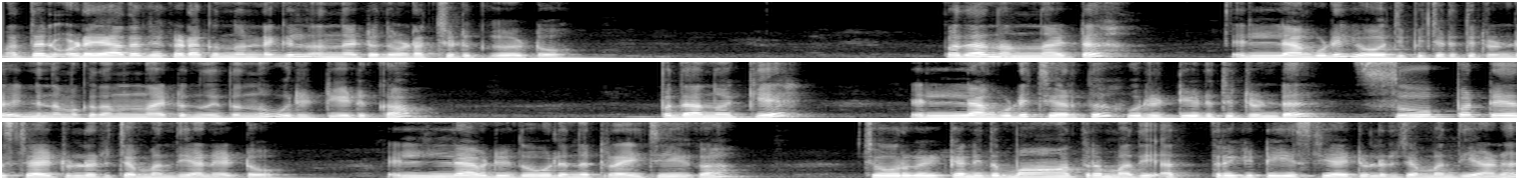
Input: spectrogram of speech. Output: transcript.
മത്തൻ ഉടയാതൊക്കെ കിടക്കുന്നുണ്ടെങ്കിൽ നന്നായിട്ടൊന്ന് ഉടച്ചെടുക്കുക കേട്ടോ. അപ്പോൾ അതാ നന്നായിട്ട് എല്ലാം കൂടി യോജിപ്പിച്ചെടുത്തിട്ടുണ്ട്. ഇനി നമുക്ക് നന്നായിട്ടൊന്ന് ഇതൊന്ന് ഉരുട്ടിയെടുക്കാം. അപ്പോൾ ഇതാ നോക്കിയേ എല്ലാം കൂടി ചേർത്ത് ഉരുട്ടിയെടുത്തിട്ടുണ്ട്. സൂപ്പർ ടേസ്റ്റ് ആയിട്ടുള്ളൊരു ചമ്മന്തിയാണ് കേട്ടോ. എല്ലാവരും ഇതുപോലെ ഒന്ന് ട്രൈ ചെയ്യുക. ചോറ് കഴിക്കാൻ ഇത് മാത്രം മതി. അത്രയ്ക്ക് ടേസ്റ്റി ആയിട്ടുള്ളൊരു ചമ്മന്തിയാണ്.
